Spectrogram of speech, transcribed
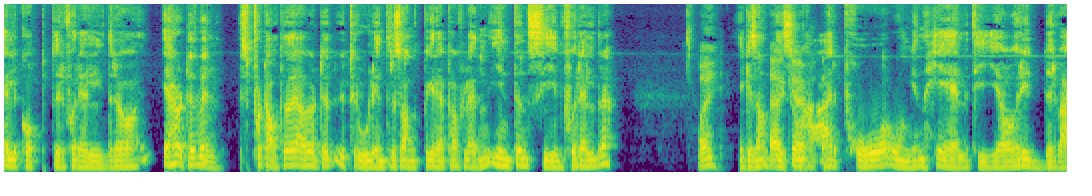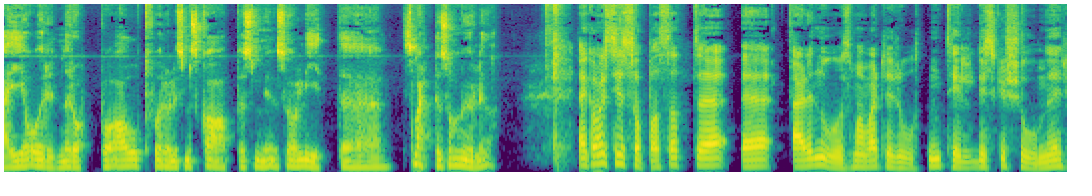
helikopterforeldre og Jeg hørte, mm. fortalte deg, jeg har hørt et utrolig interessant begrep her forleden. Intensivforeldre. Oi, ikke sant? De som er på ungen hele tida og rydder vei og ordner opp og alt for å liksom skape så, mye, så lite smerte som mulig. Da. Jeg kan vel si såpass at uh, er det noe som har vært roten til diskusjoner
